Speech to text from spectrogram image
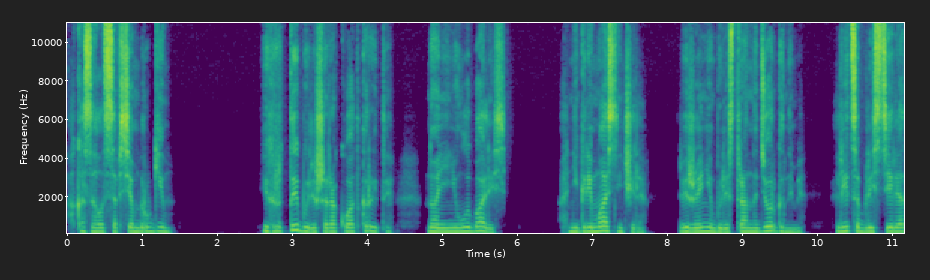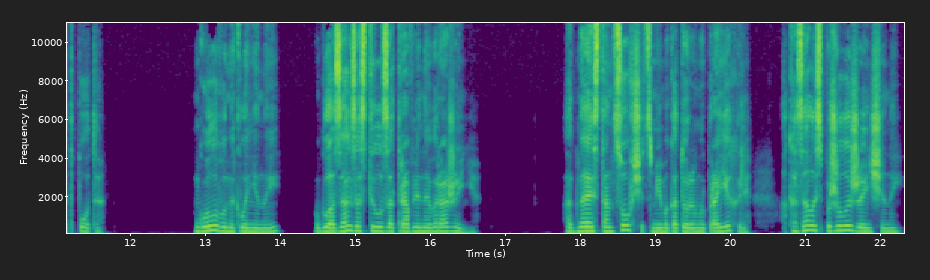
оказалось совсем другим. Их рты были широко открыты, но они не улыбались. Они гримасничали, движения были странно дерганными, лица блестели от пота. Головы наклонены, в глазах застыло затравленное выражение. Одна из танцовщиц, мимо которой мы проехали, оказалась пожилой женщиной.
